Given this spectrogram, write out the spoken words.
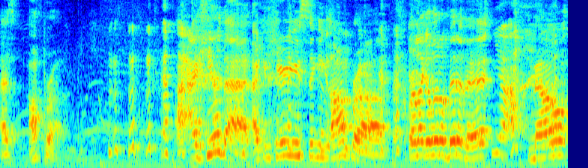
as opera. I, I hear that. I can hear you singing opera, or like a little bit of it. Yeah. No?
